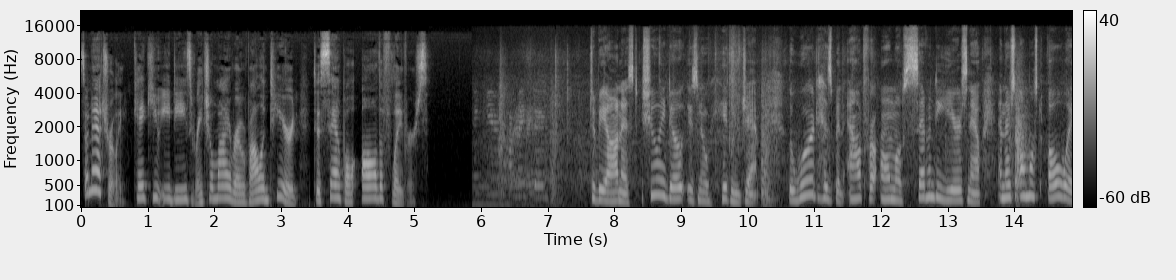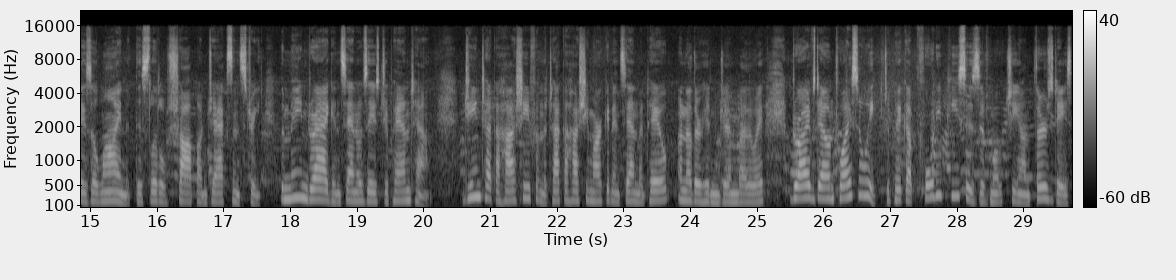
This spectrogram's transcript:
So naturally, KQED's Rachel Myrow volunteered to sample all the flavors. To be honest, Shuei-Do is no hidden gem. The word has been out for almost 70 years now, and there's almost always a line at this little shop on Jackson Street, the main drag in San Jose's Japantown. Gene Takahashi from the Takahashi Market in San Mateo, another hidden gem by the way, drives down twice a week to pick up 40 pieces of mochi on Thursdays,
